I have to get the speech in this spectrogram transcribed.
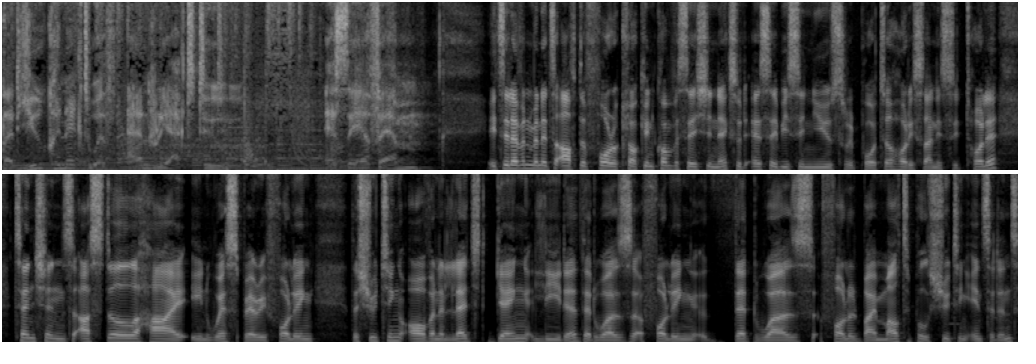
that you connect with and react to. SAFM. It's 11 minutes after 4 o'clock in conversation next with SABC News reporter Horisani Sithole. Tensions are still high in Westbury following the shooting of an alleged gang leader that was following that was followed by multiple shooting incidents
